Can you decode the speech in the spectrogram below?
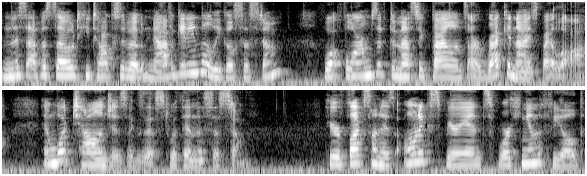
In this episode, he talks about navigating the legal system, what forms of domestic violence are recognized by law, and what challenges exist within the system. He reflects on his own experience working in the field,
